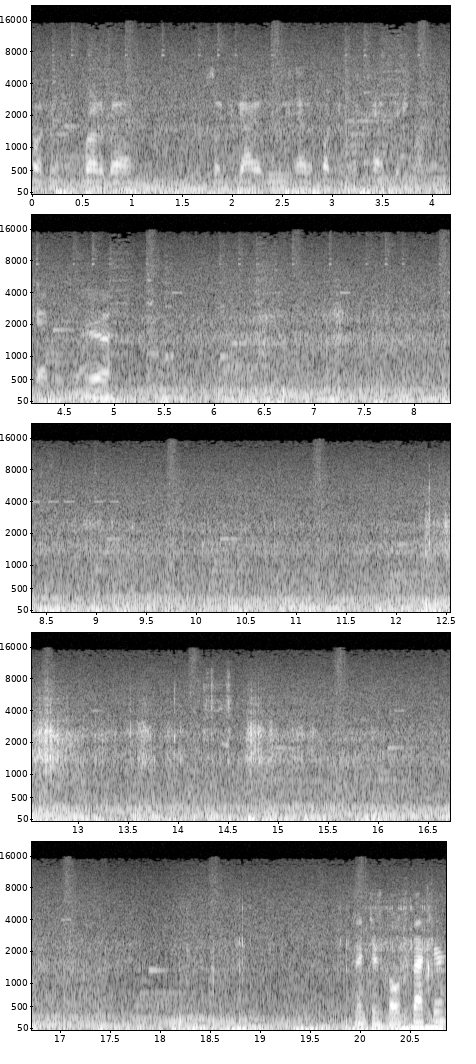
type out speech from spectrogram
fucking brought it back. It's like the guy literally had a fucking like catfish line on the catfish line. Yeah. Think there's boats back here?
